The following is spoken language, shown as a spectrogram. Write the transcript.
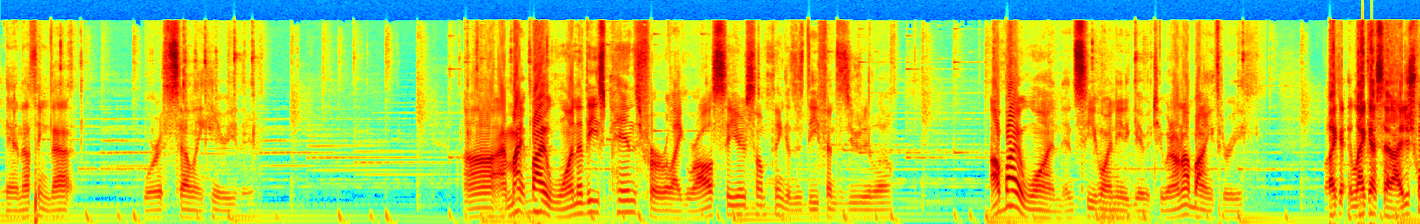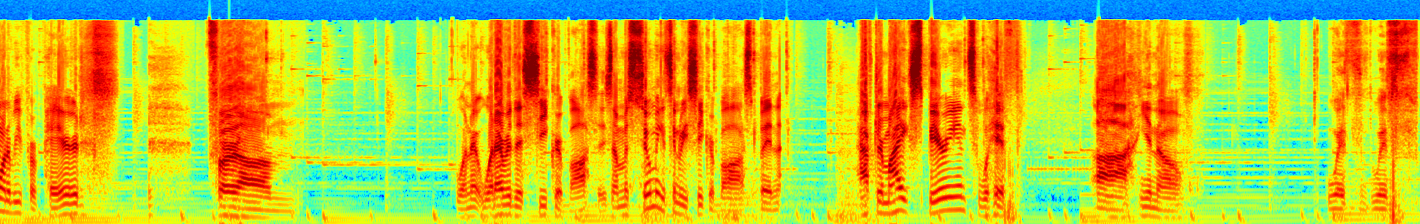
Yeah, nothing that worth selling here either. Uh, I might buy one of these pins for like Ralsei or something because his defense is usually low. I'll buy one and see who I need to give it to, but I'm not buying three. Like like I said, I just want to be prepared for um whatever this secret boss is. I'm assuming it's gonna be secret boss, but after my experience with, uh, you know, with with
